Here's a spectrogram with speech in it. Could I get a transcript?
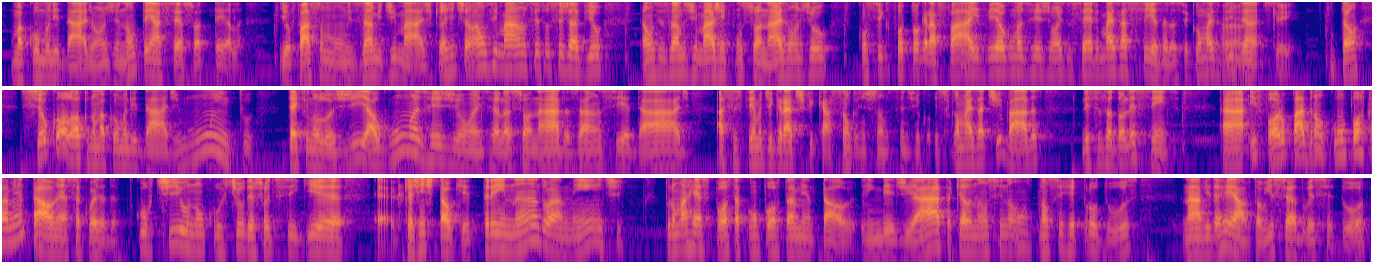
uma comunidade onde não tem acesso à tela e eu faço um, um exame de imagem, que a gente é uns imagens, não sei se você já viu, é uns exames de imagem funcionais onde eu consigo fotografar e ver algumas regiões do cérebro mais acesas, elas ficam mais ah, brilhantes. Okay. Então, se eu coloco numa comunidade muito tecnologia, algumas regiões relacionadas à ansiedade, a sistema de gratificação, que a gente chama de sistema de isso ficam mais ativadas nesses adolescentes. Ah, e fora o padrão comportamental, né? Essa coisa da curtiu, não curtiu, deixou de seguir. É, é, que a gente está o quê? Treinando a mente para uma resposta comportamental imediata que ela não se, não, não se reproduz na vida real. Então, isso é adoecedor.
